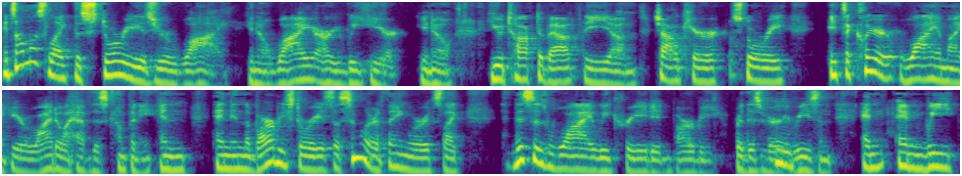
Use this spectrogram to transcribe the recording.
It's almost like the story is your why. You know, why are we here? You know, you talked about the um, childcare story. It's a clear why am I here? Why do I have this company? And and in the Barbie story, it's a similar thing where it's like this is why we created Barbie for this very mm. reason. And and we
